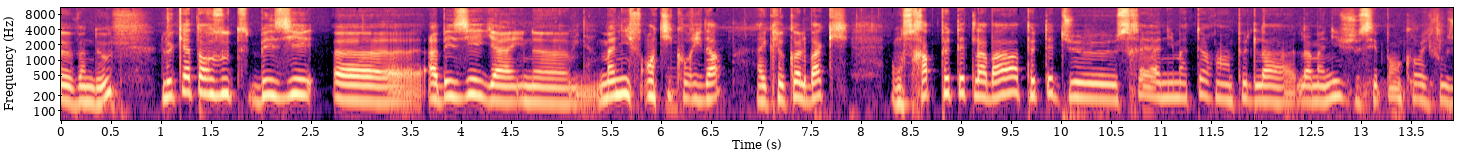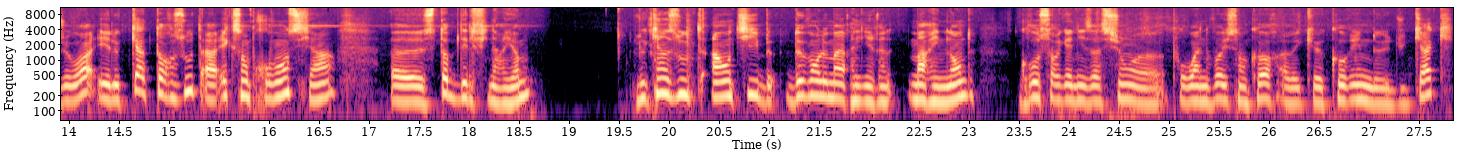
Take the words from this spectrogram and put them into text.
euh, 22 août. Le 14 août, Béziers, euh, à Béziers, il y a une euh, manif anti-corrida avec le callback. On sera peut-être là-bas, peut-être je serai animateur un peu de la, manif, je sais pas encore, il faut que je vois. Et le 14 août à Aix-en-Provence, il y a euh, Stop Delphinarium. Le 15 août à Antibes, devant le Mari- Marineland, grosse organisation euh, pour One Voice encore avec euh, Corinne du CAC.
